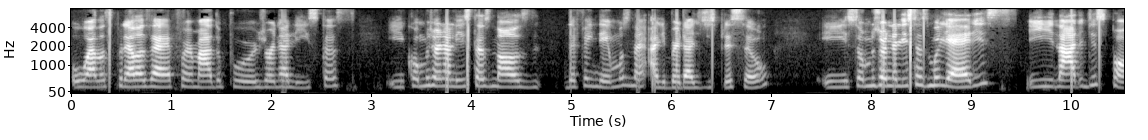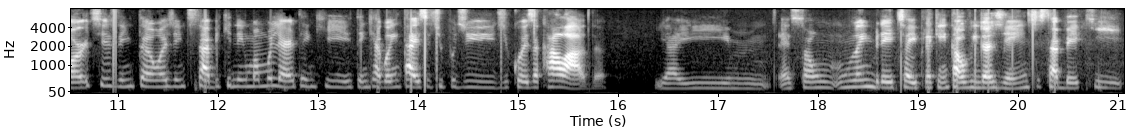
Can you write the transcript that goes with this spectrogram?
o Elas por Elas é formado por jornalistas. E como jornalistas, nós defendemos né, a liberdade de expressão. E somos jornalistas mulheres e na área de esportes, então a gente sabe que nenhuma mulher tem que, tem que aguentar esse tipo de, de coisa calada. E aí é só um, um lembrete aí para quem está ouvindo a gente, saber que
